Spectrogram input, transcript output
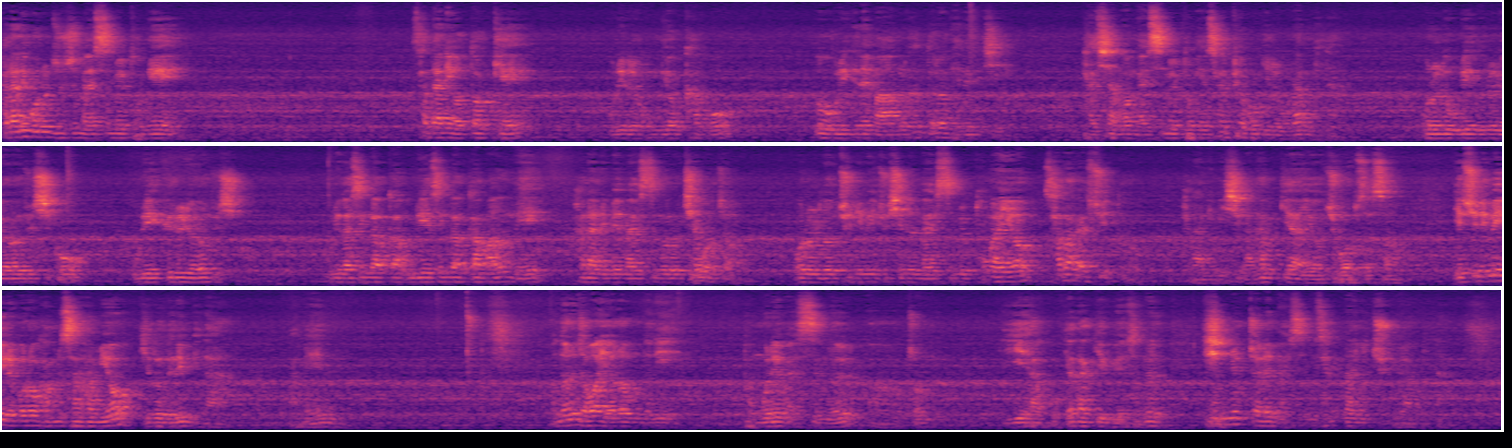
하나님 오늘 주신 말씀을 통해 사단이 어떻게 우리를 공격하고 또 우리들의 마음을 흔들어내는지 다시 한번 말씀을 통해 살펴보기를 원합니다. 오늘도 우리의 눈을 열어주시고 우리의 귀를 열어주시고 우리가 생각과 우리의 생각과 마음에 하나님의 말씀으로 채워져 오늘도 주님이 주시는 말씀을 통하여 살아갈 수 있도록 하나님 이 시간 함께하여 주옵소서 예수님의 이름으로 감사하며 기도드립니다. 아멘. 오늘은 저와 여러분들이 본문의 말씀을 어, 좀 이해하고 깨닫기 위해서는 16절의 말씀이 상당히 중요합니다.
